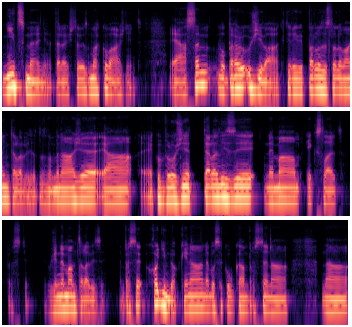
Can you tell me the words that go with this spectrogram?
Nicméně, teda když to vezmu jako vážně, já jsem opravdu už divák, který vypadl ze sledování televize. To znamená, že já jako vyloženě televizi nemám x let prostě. Jakože nemám televizi. Já prostě chodím do kina nebo se koukám prostě na, na,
